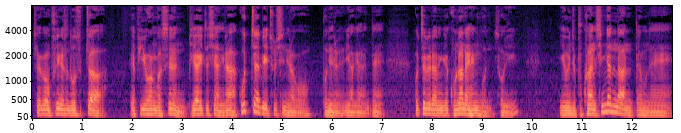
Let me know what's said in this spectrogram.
제가 오프닝에서 노숙자에 비유한 것은 비하의 뜻이 아니라 꽃잡이 출신이라고 본인을 이야기하는데, 꽃잡이라는 게 고난의 행군, 소위. 이후 이제 북한 식년난 때문에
